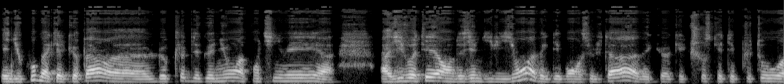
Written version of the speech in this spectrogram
Et du coup, bah, quelque part, le club de Guignon a continué à, à, vivoter en deuxième division avec des bons résultats, avec quelque chose qui était plutôt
